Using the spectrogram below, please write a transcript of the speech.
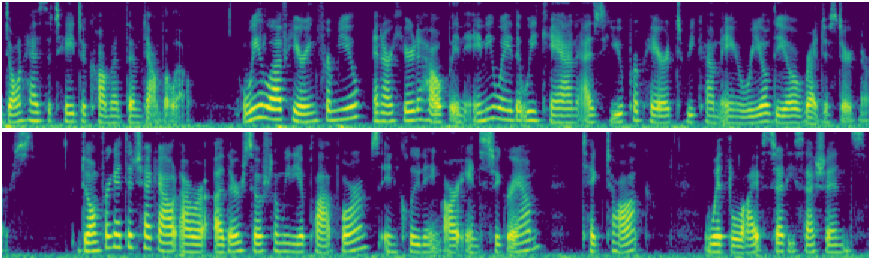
don't hesitate to comment them down below. We love hearing from you and are here to help in any way that we can as you prepare to become a real deal registered nurse. Don't forget to check out our other social media platforms, including our Instagram, TikTok, with live study sessions,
